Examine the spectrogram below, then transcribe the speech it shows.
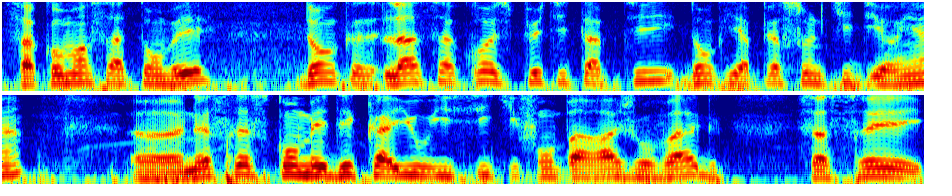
ça commence à tomber. Donc là, ça creuse petit à petit, donc il n'y a personne qui dit rien. Euh, ne serait-ce qu'on met des cailloux ici qui font barrage aux vagues, ça serait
